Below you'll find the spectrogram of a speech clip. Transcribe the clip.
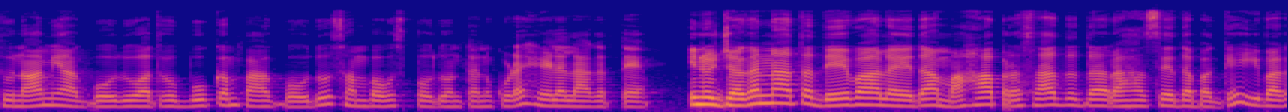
ಸುನಾಮಿ ಆಗ್ಬೋದು ಅಥವಾ ಭೂಕಂಪ ಆಗ್ಬೋದು ಸಂಭವಿಸ್ಬೋದು ಅಂತಲೂ ಕೂಡ ಹೇಳಲಾಗತ್ತೆ. ಇನ್ನು ಜಗನ್ನಾಥ ದೇವಾಲಯದ ಮಹಾಪ್ರಸಾದದ ರಹಸ್ಯದ ಬಗ್ಗೆ ಇವಾಗ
